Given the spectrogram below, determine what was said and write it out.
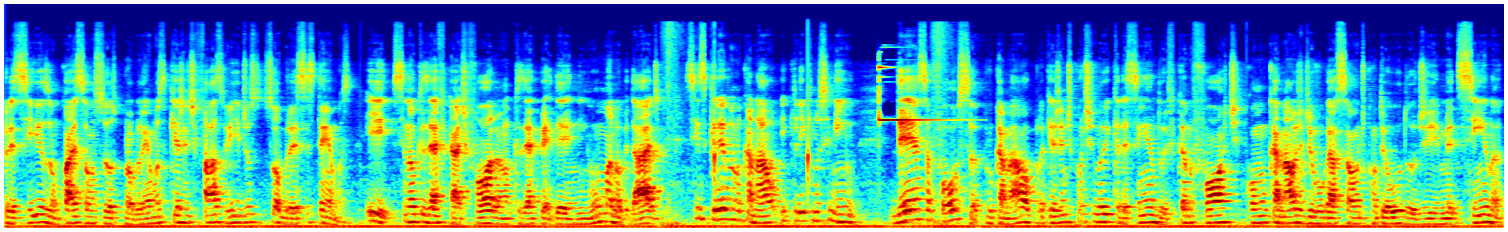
precisam, quais são os seus problemas, que a gente faz vídeos sobre esses temas. E se não quiser ficar de fora, não quiser perder nenhuma novidade, se inscreva no canal e clique no sininho dê essa força para o canal para que a gente continue crescendo e ficando forte como um canal de divulgação de conteúdo de medicina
